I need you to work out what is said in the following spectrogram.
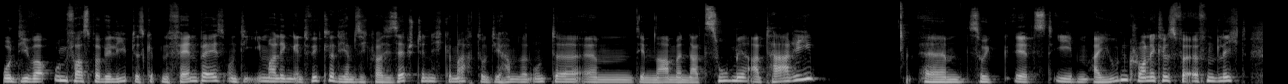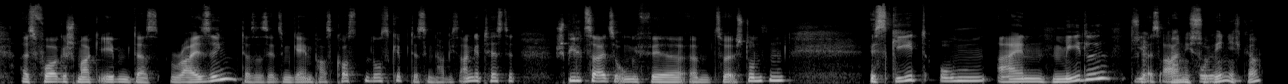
Und die war unfassbar beliebt. Es gibt eine Fanbase und die ehemaligen Entwickler, die haben sich quasi selbstständig gemacht und die haben dann unter ähm, dem Namen Natsume Atari ähm, so jetzt eben Ayuden Chronicles veröffentlicht. Als Vorgeschmack eben das Rising, das es jetzt im Game Pass kostenlos gibt. Deswegen habe ich es angetestet. Spielzeit so ungefähr ähm, zwölf Stunden. Es geht um ein Mädel, die als Gar nicht so wenig, gell?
